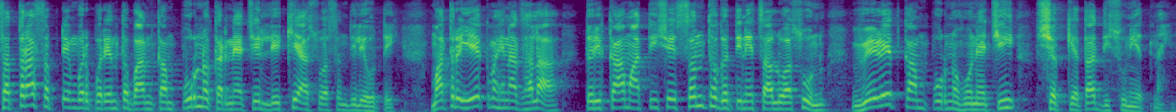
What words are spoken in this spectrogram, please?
सतरा सप्टेंबरपर्यंत बांधकाम पूर्ण करण्याचे लेखी आश्वासन दिले होते. मात्र एक महिना झाला तरी काम अतिशय संथ गतीने चालू असून वेळेत काम पूर्ण होण्याची शक्यता दिसून येत नाही.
